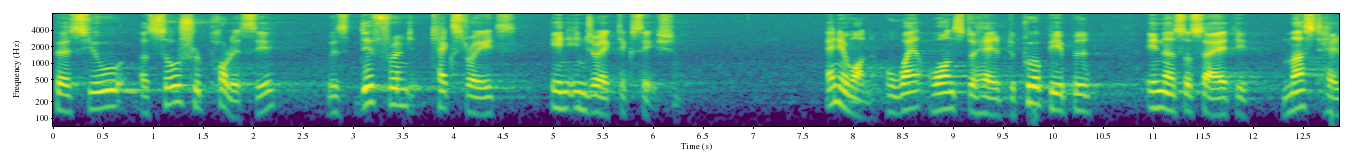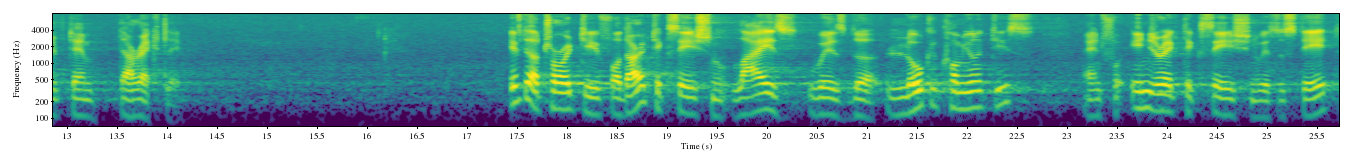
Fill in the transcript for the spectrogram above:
pursue a social policy with different tax rates in indirect taxation. Anyone who wa wants to help the poor people in a society must help them directly. If the authority for direct taxation lies with the local communities, and for indirect taxation with the state.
